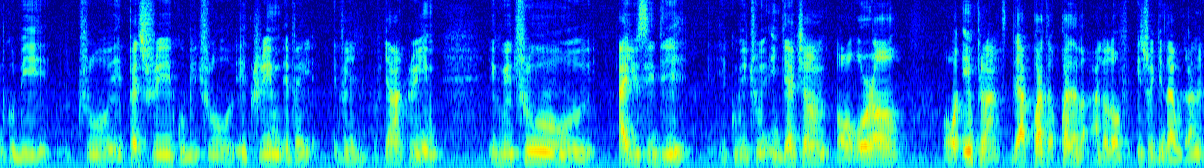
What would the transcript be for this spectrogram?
It could be through a pessary, it could be through a cream, a, vaginal cream. It could be through IUCD. It could be through injection or oral or implant. There are quite a, quite a lot of estrogen that we can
